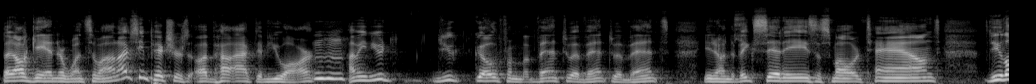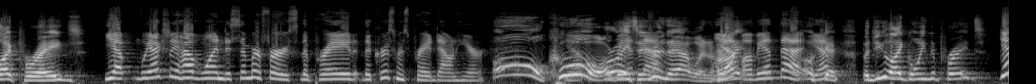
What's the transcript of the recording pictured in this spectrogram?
but I'll gander once in a while, and I've seen pictures of how active you are. Mm-hmm. I mean, you. You go from event to event to event, you know, in the big cities, the smaller towns. Do you like parades? Yep, we actually have one December 1st, the parade, the Christmas parade down here. Oh, cool. Yep, All right. So you're in that one. all Yep, right? I'll be at that, Okay. yep. But do you like going to parades? Yeah,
